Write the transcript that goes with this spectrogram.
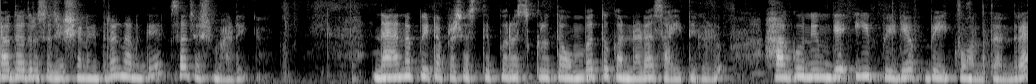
ಯಾವುದಾದ್ರೂ ಸಜೆಷನ್ ಇದ್ದರೆ ನನಗೆ ಸಜೆಸ್ಟ್ ಮಾಡಿ. ಜ್ಞಾನಪೀಠ ಪ್ರಶಸ್ತಿ ಪುರಸ್ಕೃತ ಒಂಬತ್ತು ಕನ್ನಡ ಸಾಹಿತಿಗಳು. ಹಾಗೂ ನಿಮಗೆ ಈ ಪಿ ಡಿ ಎಫ್ ಬೇಕು ಅಂತಂದರೆ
